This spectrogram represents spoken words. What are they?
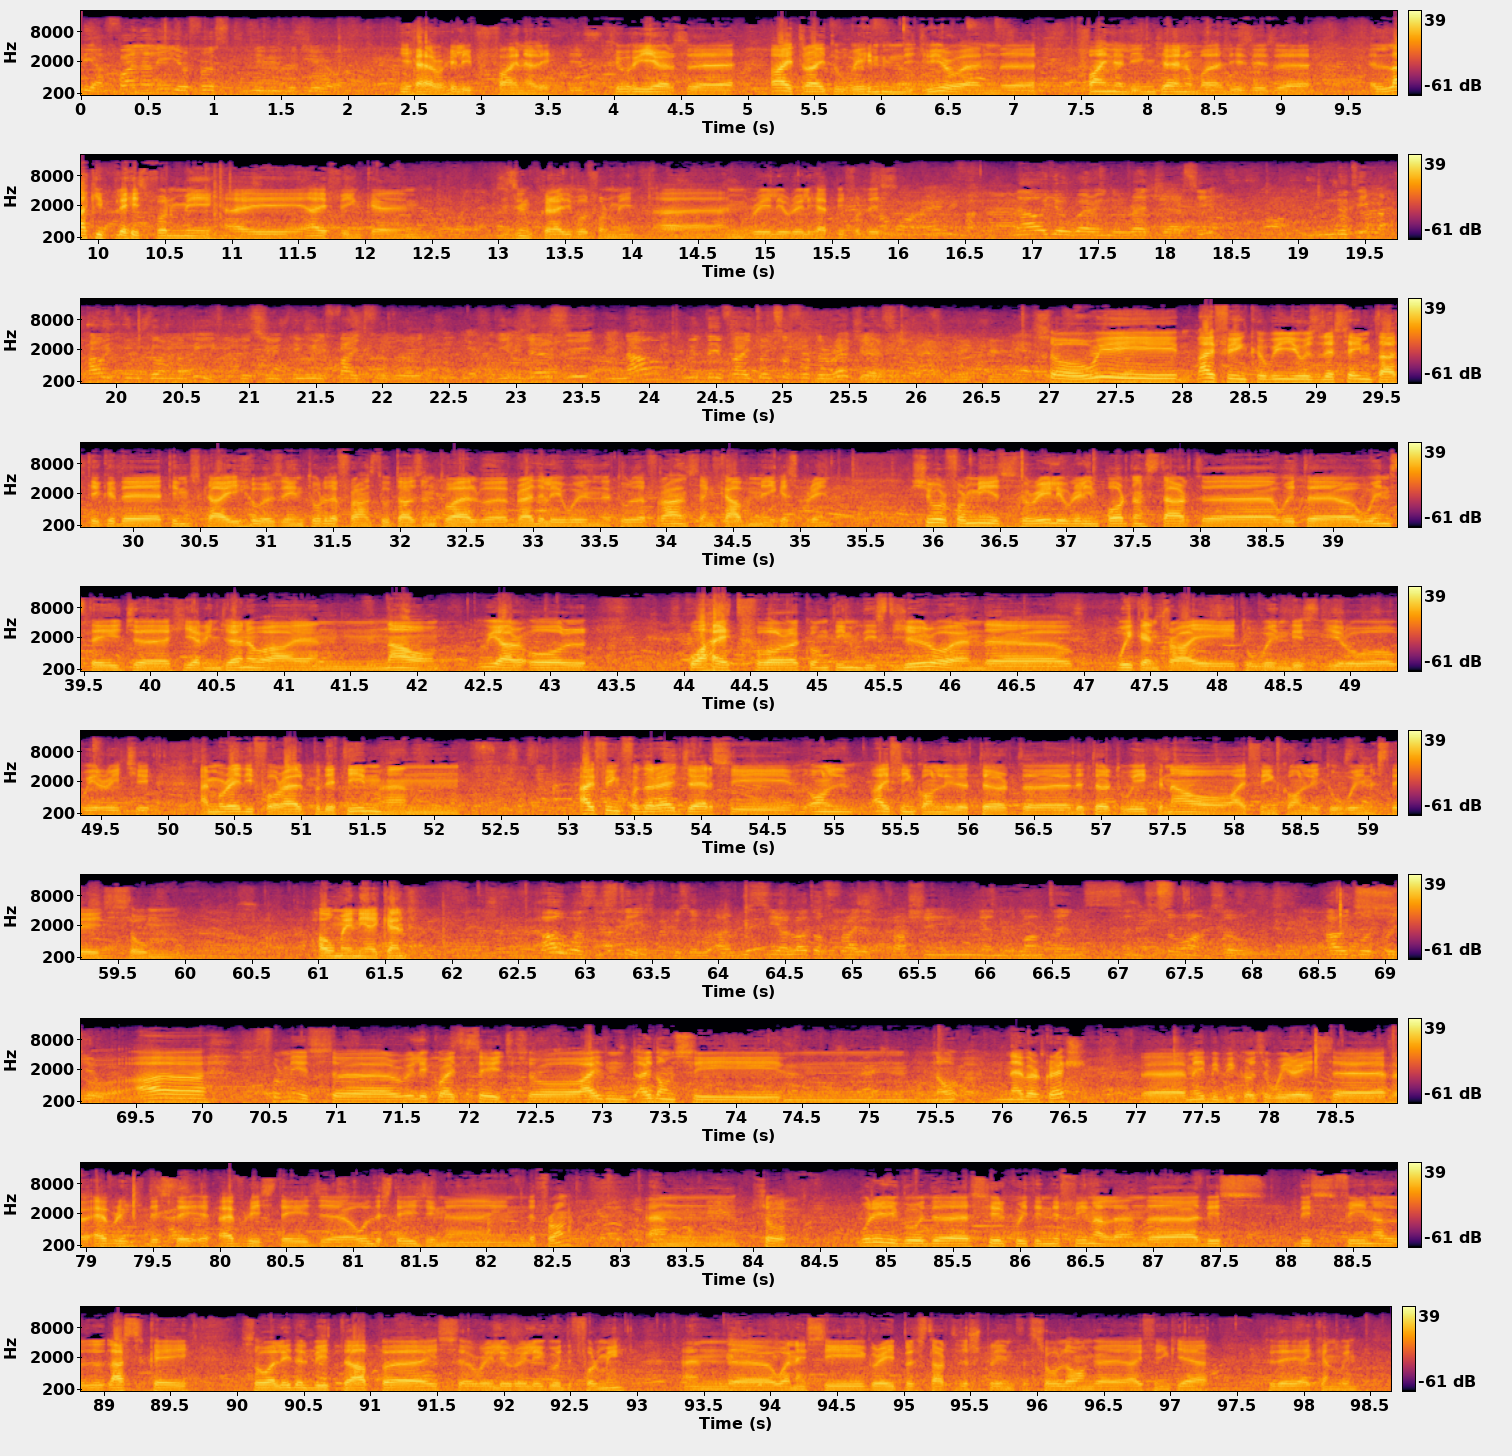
Elia, finally your first win in the Giro. Yeah, really, finally. It's two years. Uh, I tried to win in the Giro, and uh, finally in Genoa, this is a, a, lucky place for me. I, I think um, it's incredible for me. Uh, I'm really, really happy for this. Now you're wearing the red jersey. In the team, how it will gonna be? Because you, they will fight for the green jersey, and now will they fight also for the red jersey? So we, I think we use the same tactic the Team Sky used in Tour de France 2012. Uh, Bradley win the Tour de France and Cav make a sprint. Sure, for me it's really, really important start uh, with a win stage uh, here in Genoa, and now we are all quiet for continue this Giro, and uh, we can try to win this Giro with Richie. I'm ready for help the team and I think for the red jersey, only I think only the third uh, the third week. Now I think only to win a stage. So how many I can. How was the stage? Because I, we see a lot of riders crashing and mountains and so on. So how it was for you? Uh, for me, it's uh, really quite stage. So I I don't see mm, no never crash. Uh, maybe because we race uh, every sta- every stage, uh, all the stage in uh, in the front, and so really good uh, circuit in the final. And this this final last K, so a little bit up, is really really good for me. And when I see Greipel start the sprint so long, I think yeah, today I can win.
